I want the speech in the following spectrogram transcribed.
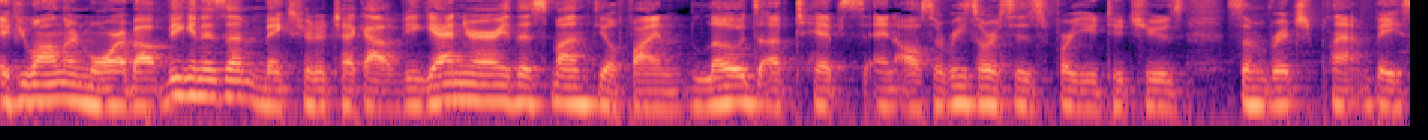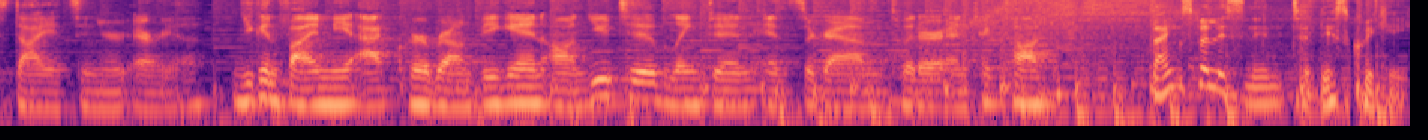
If you want to learn more about veganism, make sure to check out Veganuary this month. You'll find loads of tips and also resources for you to choose some rich plant-based diets in your area. You can find me at Queer Brown Vegan on YouTube, LinkedIn, Instagram, Twitter, and TikTok. Thanks for listening to this quickie.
